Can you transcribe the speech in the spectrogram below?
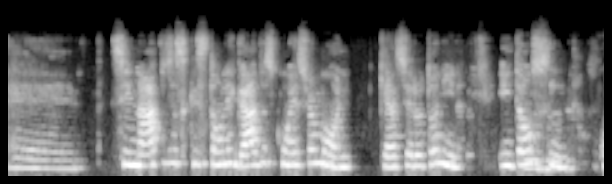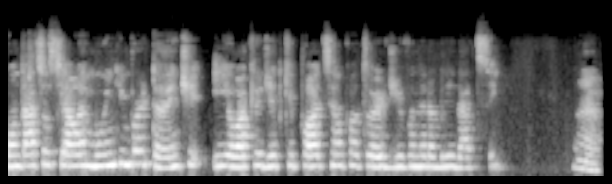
é, sinapses que estão ligadas com esse hormônio, que é a serotonina. Então, uhum. sim, o contato social é muito importante e eu acredito que pode ser um fator de vulnerabilidade, sim. É.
